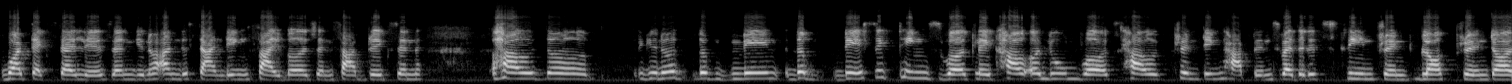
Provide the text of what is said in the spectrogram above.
what textile is, and you know, understanding fibers and fabrics and how the you know the main the basic things work like how a loom works how printing happens whether it's screen print block print or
